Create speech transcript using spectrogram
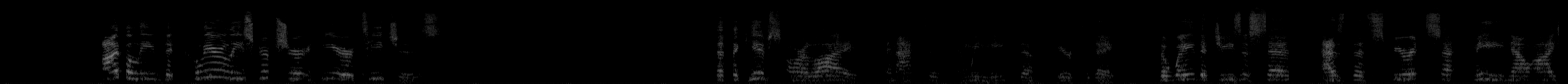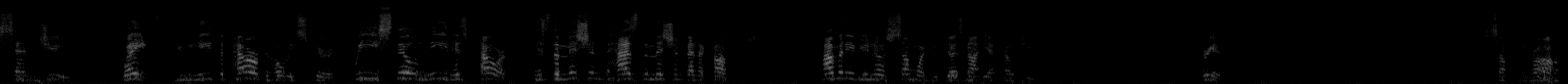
I believe that clearly Scripture here teaches that the gifts are alive and active, and we need them here today. The way that Jesus said, As the Spirit sent me, now I send you. Wait, you need the power of the Holy Spirit. We still need his power. Is the mission has the mission been accomplished? How many of you know someone who does not yet know Jesus? Three of you. Something wrong.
